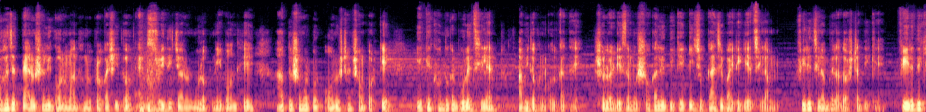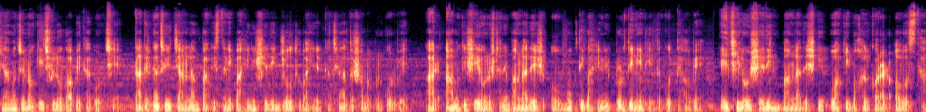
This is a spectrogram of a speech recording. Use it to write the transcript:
দু সালে গণমাধ্যমে প্রকাশিত এক স্মৃতিচারণমূলক নিবন্ধে আত্মসমর্পণ অনুষ্ঠান সম্পর্কে একে খন্দকার বলেছিলেন, আমি তখন কলকাতায় ষোলো ডিসেম্বর সকালের দিকে কিছু কাজে বাইরে গিয়েছিলাম। ফিরেছিলাম বেলা দশটার দিকে। ফিরে দেখি আমার জন্য কিছু লোক অপেক্ষা করছে। তাদের কাছেই জানলাম পাকিস্তানি বাহিনী সেদিন যৌথ বাহিনীর কাছে আত্মসমর্পণ করবে। আর আমাকে সেই অনুষ্ঠানে বাংলাদেশ ও মুক্তি বাহিনীর প্রতিনিধিত্ব করতে হবে। এই ছিল সেদিন বাংলাদেশকে ওয়াকিবহাল করার অবস্থা।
